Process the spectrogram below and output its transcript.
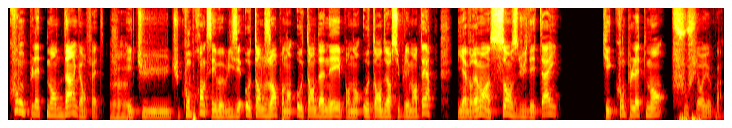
complètement dingue, en fait. Mmh. Et tu, tu comprends que c'est mobilisé autant de gens pendant autant d'années et pendant autant d'heures supplémentaires. Il y a vraiment un sens du détail qui est complètement fou furieux, quoi.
